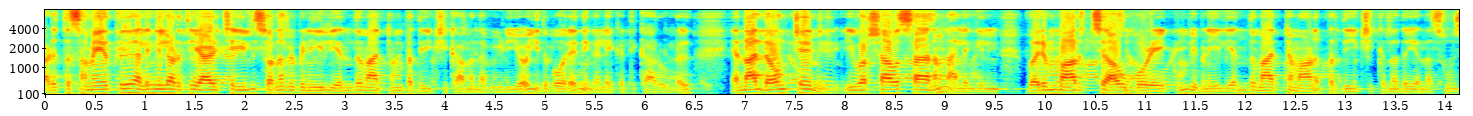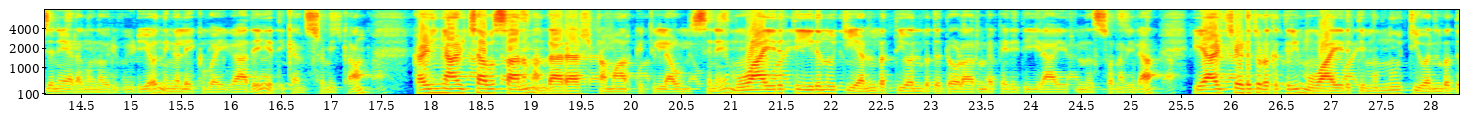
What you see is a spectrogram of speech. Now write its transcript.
അടുത്ത സമയത്ത് അല്ലെങ്കിൽ അടുത്ത ആഴ്ചയിൽ സ്വർണ വിപണിയിൽ എന്ത് മാറ്റം പ്രതീക്ഷിക്കാമെന്ന വീഡിയോ ഇതുപോലെ നിങ്ങളിലേക്ക് എത്തിക്കാറുണ്ട്. എന്നാൽ ലോങ് ടേമിൽ ഈ വർഷാവസാനം അല്ലെങ്കിൽ വരും മാർച്ച് ആവുമ്പോഴേക്കും വിപണിയിൽ എന്ത് മാറ്റമാണ് പ്രതീക്ഷിക്കുന്നത് എന്ന സൂചനയടങ്ങുന്ന ഒരു വീഡിയോ നിങ്ങളിലേക്ക് വൈകാതെ എത്തിക്കാൻ ശ്രമിക്കാം. കഴിഞ്ഞ ആഴ്ച അവസാനം അന്താരാഷ്ട്ര മാർക്കറ്റിൽ ഔൺസിന് മൂവായിരത്തി ഇരുന്നൂറ്റി എൺപത്തി ഒൻപത് ഡോളറിന്റെ പരിധിയിലായിരുന്ന സ്വർണവില ഈ ആഴ്ചയുടെ തുടക്കത്തിൽ മൂവായിരത്തി മുന്നൂറ്റി ഒൻപത്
